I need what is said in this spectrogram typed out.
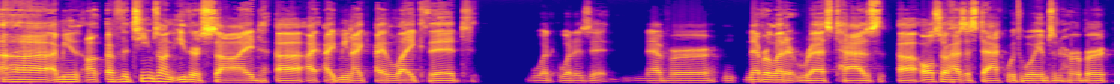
Uh, I mean, of the teams on either side, uh, I, I, mean, I, I like that. What what is it? Never never let it rest. Has uh, also has a stack with Williams and Herbert.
